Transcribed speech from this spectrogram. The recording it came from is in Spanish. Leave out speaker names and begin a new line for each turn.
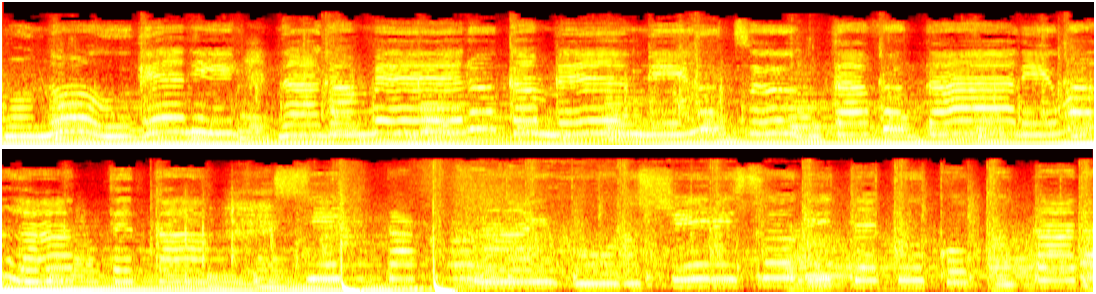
物憂に眺める画面に映った二人笑ってた。知りたくないほど知りすぎてくことだ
